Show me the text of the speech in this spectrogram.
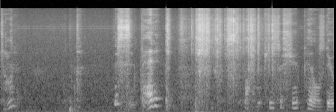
John? This. Fucking piece of shit pills, dude.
